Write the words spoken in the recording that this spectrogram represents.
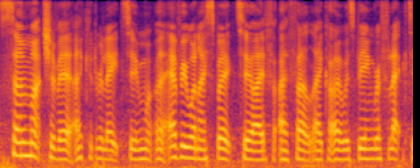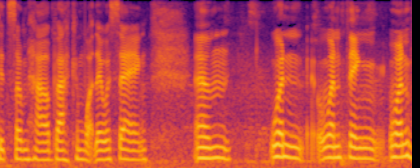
so much of it I could relate to. Everyone I spoke to, I felt like I was being reflected somehow back in what they were saying. Um, one one thing, one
